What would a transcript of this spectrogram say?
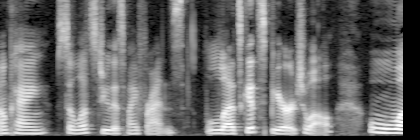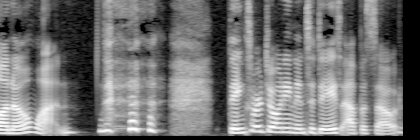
Okay, so let's do this, my friends. Let's get spiritual. 101. Thanks for joining in today's episode.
